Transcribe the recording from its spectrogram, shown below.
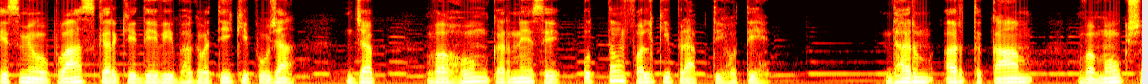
इसमें उपवास करके देवी भगवती की पूजा जब व होम करने से उत्तम फल की प्राप्ति होती है। धर्म, अर्थ, काम व मोक्ष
